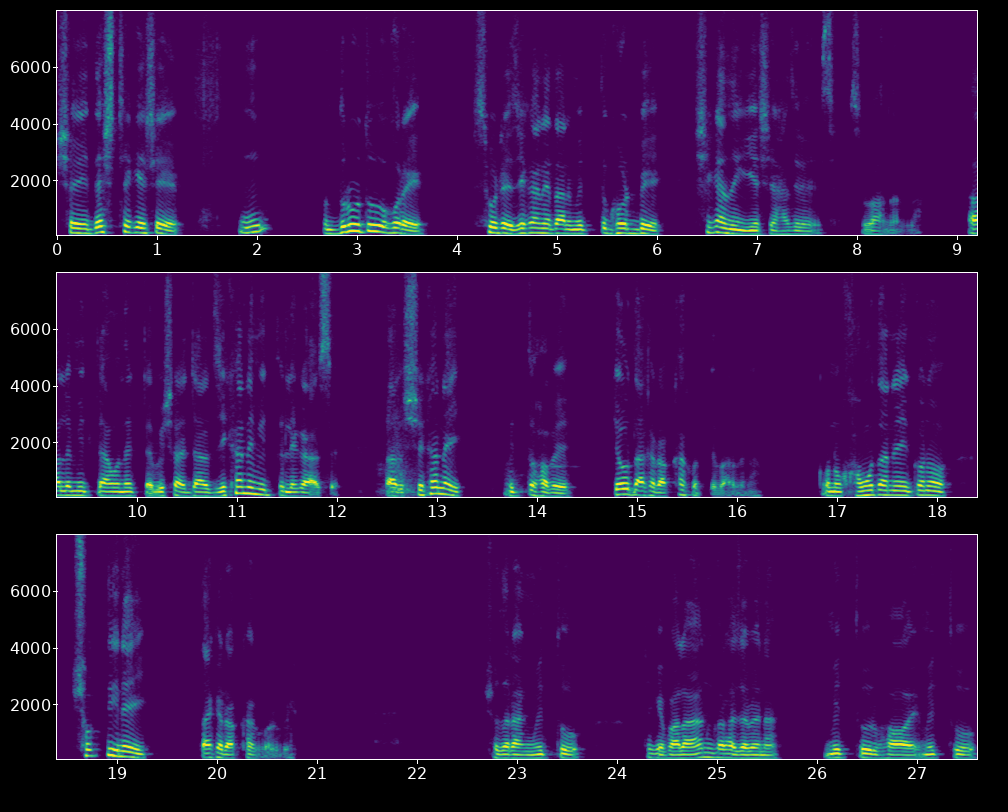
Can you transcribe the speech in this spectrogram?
সেই দেশ থেকে সে দ্রুত করে ছুটে, যেখানে তার মৃত্যু ঘটবে, সেখানে গিয়ে সে হাজির হয়েছে। সুবাহ আল্লাহ তাহলে মৃত্যু এমন একটা বিষয় যার যেখানে মৃত্যু লেখা আছে, তার সেখানেই মৃত্যু হবে। কেউ তাকে রক্ষা করতে পারবে না। কোনো ক্ষমতা নেই, কোনো শক্তি নেই, তাকে রক্ষা করবে। সুতরাং মৃত্যু থেকে পালায়ন করা যাবে না। মৃত্যুর ভয়, মৃত্যু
